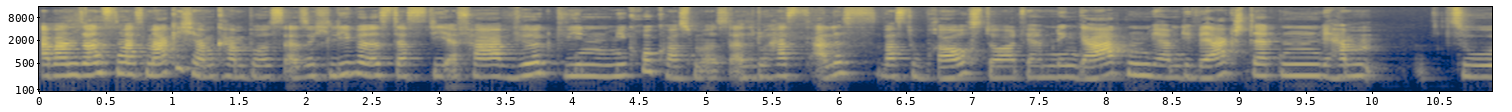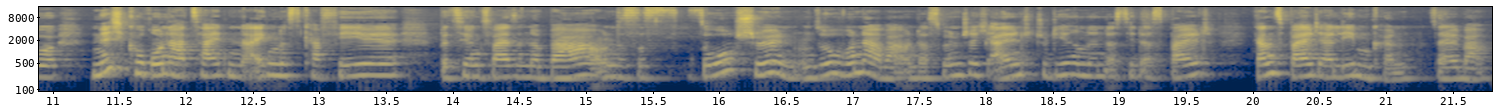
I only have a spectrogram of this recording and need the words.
Aber ansonsten, was mag ich am Campus? Also ich liebe es, dass die FH wirkt wie ein Mikrokosmos. Also du hast alles, was du brauchst dort. Wir haben den Garten, wir haben die Werkstätten, wir haben zu Nicht-Corona-Zeiten ein eigenes Café beziehungsweise eine Bar und es ist so schön und so wunderbar und das wünsche ich allen Studierenden, dass sie das bald ganz bald erleben können, selber.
